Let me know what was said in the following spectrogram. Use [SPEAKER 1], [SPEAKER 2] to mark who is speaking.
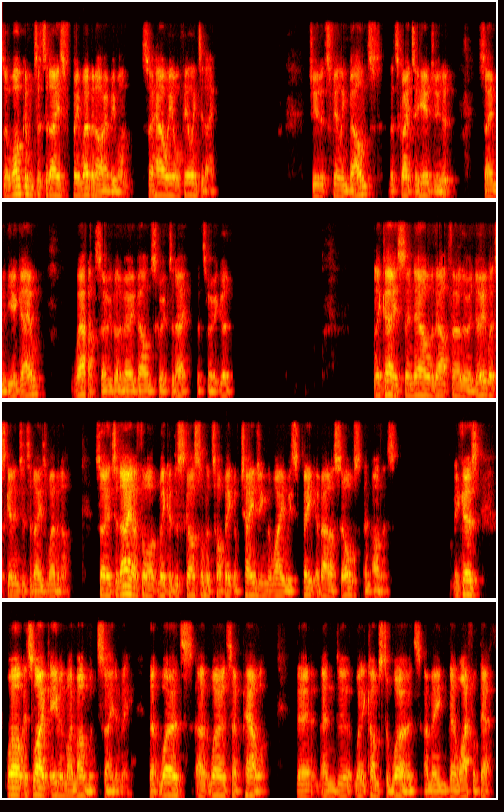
[SPEAKER 1] So welcome to today's free webinar, everyone. So how are we all feeling today? Judith's feeling balanced. That's great to hear, Judith. Same with you, Gail. Wow, so we've got a very balanced group today. That's very good. Okay, so now without further ado, let's get into today's webinar. So today I thought we could discuss on the topic of changing the way we speak about ourselves and others. Because, well, it's like even my mum would say to me that words, uh, words have power. They're, and uh, when it comes to words, I mean, they're life or death.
